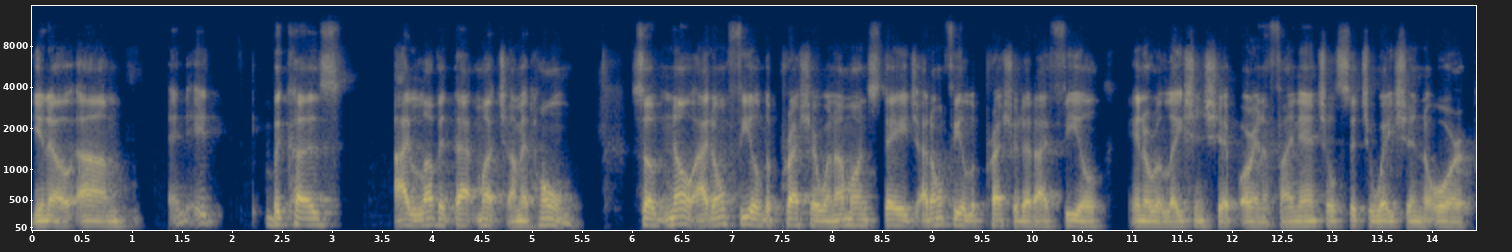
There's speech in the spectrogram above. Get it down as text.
you know, um, and it because I love it that much. I'm at home. So no, I don't feel the pressure when I'm on stage. I don't feel the pressure that I feel in a relationship or in a financial situation or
